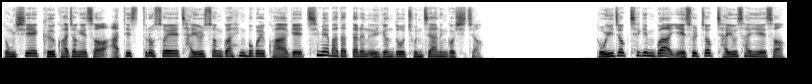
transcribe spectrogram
동시에 그 과정에서 아티스트로서의 자율성과 행복을 과하게 침해받았다는 의견도 존재하는 것이죠. 도의적 책임과 예술적 자유 사이에서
